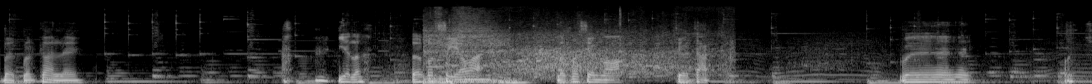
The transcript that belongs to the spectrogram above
เบิกรถก่อนเลยอะเหี้ยแล้วแล้วก็เฟี้ยวอะแล้วก็เฟี้ยวเงาะเฟี้ยวจัดเว้ย โอเค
